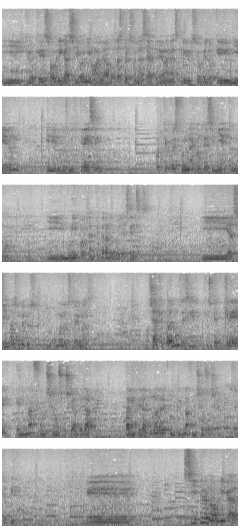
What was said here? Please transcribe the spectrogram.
y creo que es obligación y ojalá otras personas se atrevan a escribir sobre lo que vivieron en el 2013 porque pues fue un acontecimiento ¿no? Y muy importante para los boyacenses y así más o menos como los temas. O sea que podemos decir que usted cree en una función social del arte. La literatura debe cumplir una función social. ¿Usted qué opina? Eh, sí, pero no obligado.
